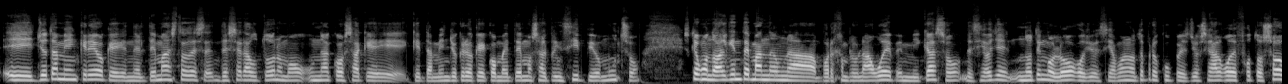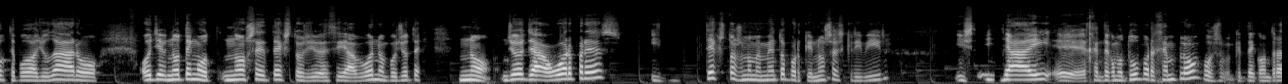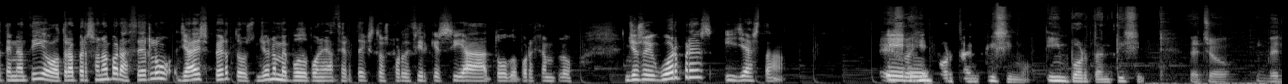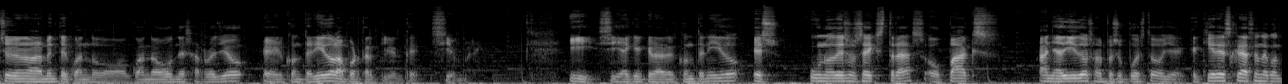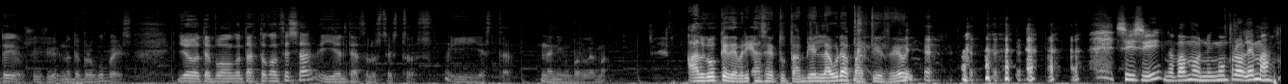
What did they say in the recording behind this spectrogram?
eh, yo también creo que en el tema esto de, de ser autónomo, una cosa que, que, también yo creo que cometemos al principio mucho, es que cuando alguien te manda una, por ejemplo, una web, en mi caso, decía, oye, no tengo logo, yo decía, bueno, no te preocupes, yo sé algo de Photoshop, te puedo ayudar, o, oye, no tengo, no sé textos, yo decía, bueno, pues yo te, no, yo ya WordPress y textos no me meto porque no sé escribir, y, y ya hay eh, gente como tú, por ejemplo, pues que te contraten a ti o a otra persona para hacerlo, ya expertos. Yo no me puedo poner a hacer textos por decir que sí a todo, por ejemplo. Yo soy WordPress y ya está. Eso eh, es importantísimo, importantísimo. De hecho, de hecho yo normalmente cuando, cuando hago un desarrollo, el contenido lo aporta el cliente, siempre. Y si hay que crear el contenido, es uno de esos extras o packs añadidos al presupuesto. Oye, ¿que quieres creación de contenido? Sí, sí, no te preocupes. Yo te pongo en contacto con César y él te hace los textos. Y ya está, no hay ningún problema. Algo que deberías hacer tú también, Laura, a partir de hoy. sí, sí, no vamos, ningún problema.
